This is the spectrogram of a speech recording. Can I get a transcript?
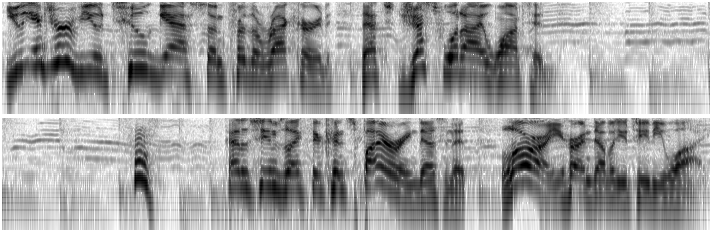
You interviewed two guests on For the Record. That's just what I wanted. Hmm. Kind of seems like they're conspiring, doesn't it? Laura, you're on WTDY.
